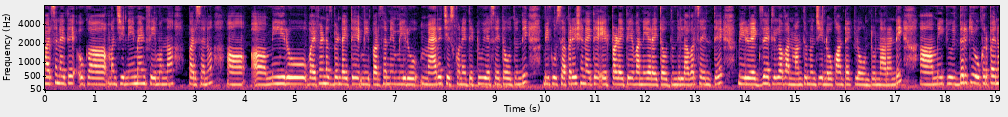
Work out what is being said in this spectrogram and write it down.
పర్సన్ అయితే ఒక మంచి నేమ్ అండ్ ఫేమ్ ఉన్న పర్సన్ మీరు వైఫ్ అండ్ హస్బెండ్ అయితే మీ పర్సన్ని మీరు మ్యారేజ్ చేసుకొని అయితే టూ ఇయర్స్ అయితే అవుతుంది మీకు సెపరేషన్ అయితే ఏర్పాడైతే వన్ ఇయర్ అయితే అవుతుంది లవర్స్ అయితే మీరు ఎగ్జాక్ట్లీగా వన్ మంత్ నుంచి నో కాంటాక్ట్లో ఉంటున్నారండి మీకు ఇద్దరికి ఒకరిపైన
